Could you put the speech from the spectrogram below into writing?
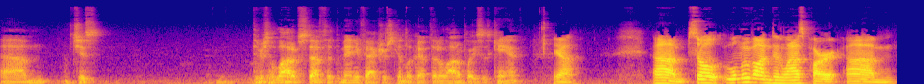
um, just there's a lot of stuff that the manufacturers can look up that a lot of places can't. Yeah. Um, so we'll move on to the last part. Um,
